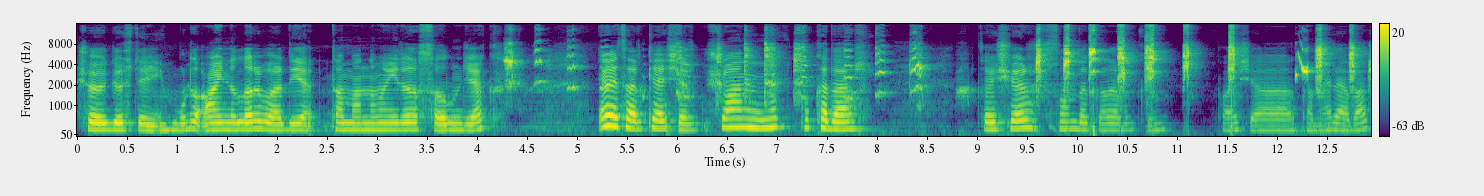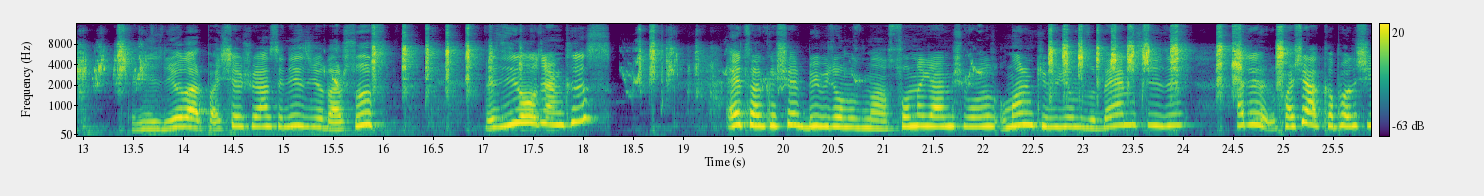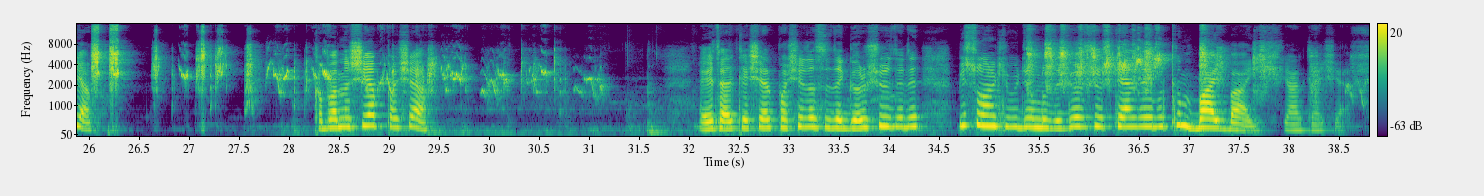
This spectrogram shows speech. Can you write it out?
Şöyle göstereyim. Burada aynaları var diye tam anlamayla salınacak. Evet arkadaşlar. Şu anlık bu kadar. Arkadaşlar son dakikalar bakın. Paşa kamera bak. Seni izliyorlar paşa şu an seni izliyorlar sus. Rezil olacaksın kız. Evet arkadaşlar bir videomuzun sonuna gelmiş bulunuyoruz. Umarım ki videomuzu beğenmişsinizdir. Hadi paşa kapanışı yap. Kapanışı yap paşa. Evet arkadaşlar paşa da size görüşürüz dedi. Bir sonraki videomuzda görüşürüz. Kendinize bakın. Bay bay arkadaşlar.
